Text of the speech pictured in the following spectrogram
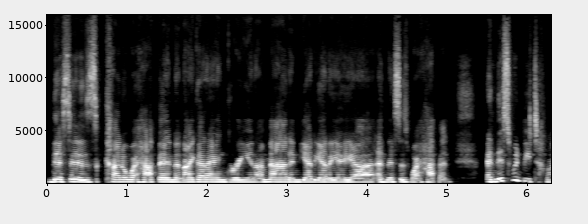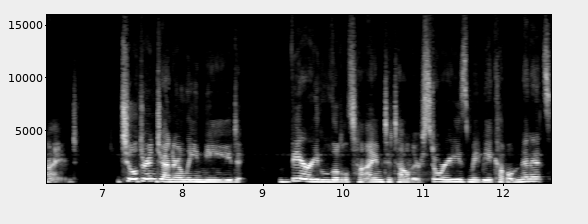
this is kind of what happened and I got angry and I'm mad and yada, yada, yada, yada. And this is what happened. And this would be timed. Children generally need very little time to tell their stories, maybe a couple minutes.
